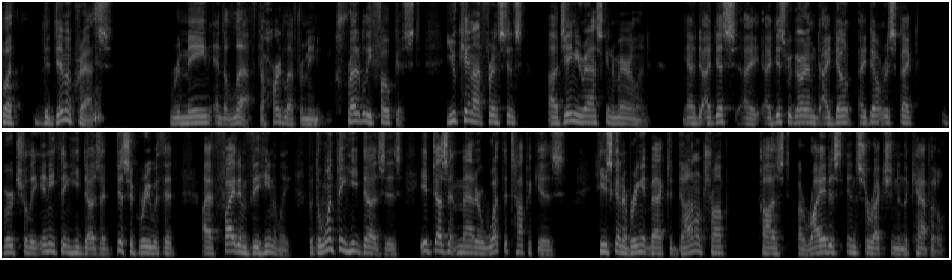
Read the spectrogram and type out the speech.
But the democrats remain and the left the hard left remain incredibly focused. You cannot for instance uh, jamie raskin in maryland I dis I, I disregard him. I don't I don't respect virtually anything he does. I disagree with it. I fight him vehemently. But the one thing he does is it doesn't matter what the topic is, he's going to bring it back to Donald Trump caused a riotous insurrection in the Capitol.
